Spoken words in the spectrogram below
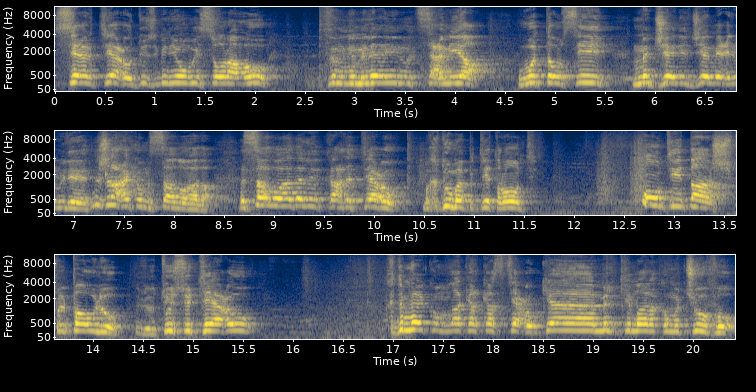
السعر تاعو 12 مليون 800 راهو ب 8 ملايين و900 والتوصيل مجاني لجميع الولايات نشرح لكم الصالون هذا الصالون هذا اللي القاعده تاعو مخدومه بالتيترونت اونتي طاش في الباولو لو توسو تاعو خدمنا لكم la carcasse تاعو كامل كيما راكم تشوفوا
